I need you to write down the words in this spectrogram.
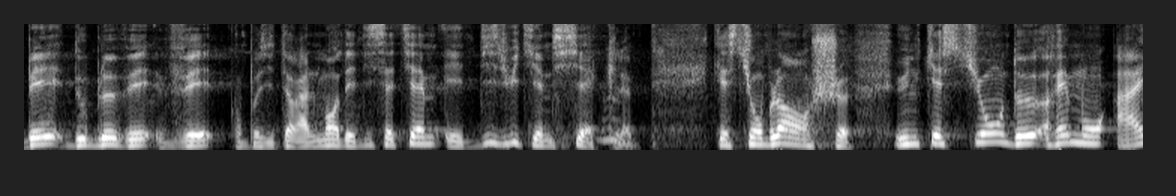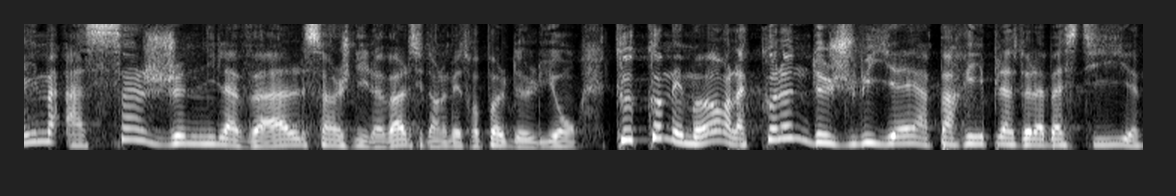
BWV, compositeur allemand des 17e et 18e siècles. Question blanche, une question de Raymond Heim à Saint-Genis-Laval. Saint-Genis-Laval, c'est dans la métropole de Lyon. Que commémore la colonne de juillet à Paris, place de la Bastille?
